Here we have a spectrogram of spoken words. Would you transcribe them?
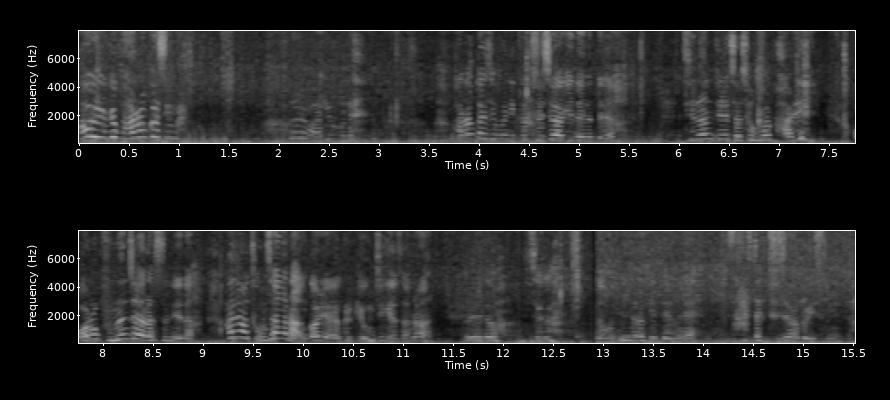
아 이렇게 바람까지 불 하늘 많이 부네. 바람까지 부니까 주저하게 되는데요. 지난주에 저 정말 발이 얼어붙는 줄 알았습니다. 하지만 동상은 안 걸려요 그렇게 움직여서는. 그래도 제가 너무 힘들었기 때문에 살짝 주저하고 있습니다.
